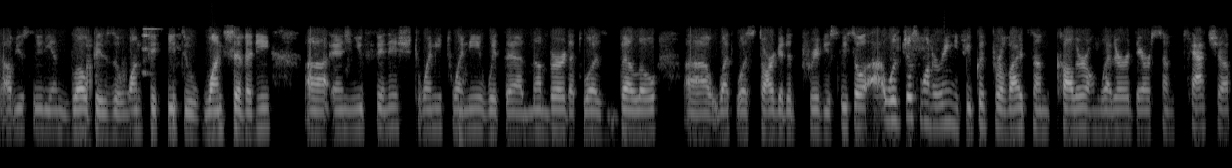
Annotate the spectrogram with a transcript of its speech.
obviously the envelope is 150 to 170, uh, and you finished 2020 with a number that was below uh, what was targeted previously. So I was just wondering if you could provide some color on whether there's some catch up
